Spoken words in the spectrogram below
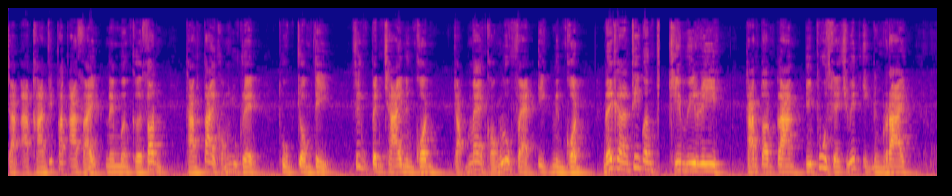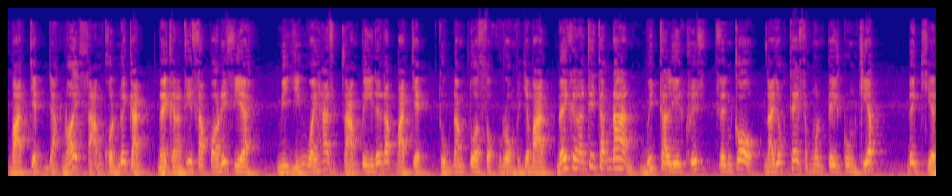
จากอาคารที่พักอาศัยในเมืองเคอร์ซอน ทางใต้ของยูเครนถูกโจมตี ซึ่งเป็นชายหนึ่งคนกับแม่ของลูกแฝดอีกหนึ่งคน ในขณะที่เมืองคิวีรี ทางตอนกลางมีผู้เสียชีวิตอีกหนึ่งราย บาดเจ็บอย่างน้อย 3 คนด้วยกัน ในขณะที่ซัปปอริเซีย มีหญิงวัย 53 ปีได้รับบาดเจ็บ ถูกนำตัวส่งโรงพยาบาล ในขณะที่ทางด้านวิทาลีคริสเซนโก นายกเทศมนตรีกรุงเคียบ ได้เขียน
